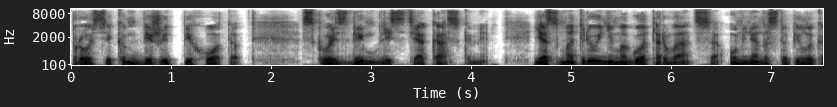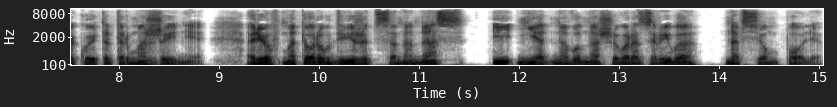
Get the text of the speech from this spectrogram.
просекам, бежит пехота сквозь дым блестя касками. Я смотрю и не могу оторваться. У меня наступило какое-то торможение. Рев моторов движется на нас, и ни одного нашего разрыва на всем поле.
